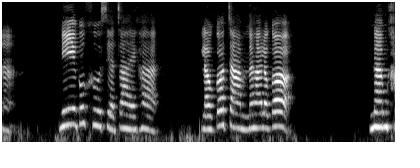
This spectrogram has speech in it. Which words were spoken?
นะ นี่ก็คือเสียใจค่ะ เราก็จำนะคะ แล้วก็นำค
